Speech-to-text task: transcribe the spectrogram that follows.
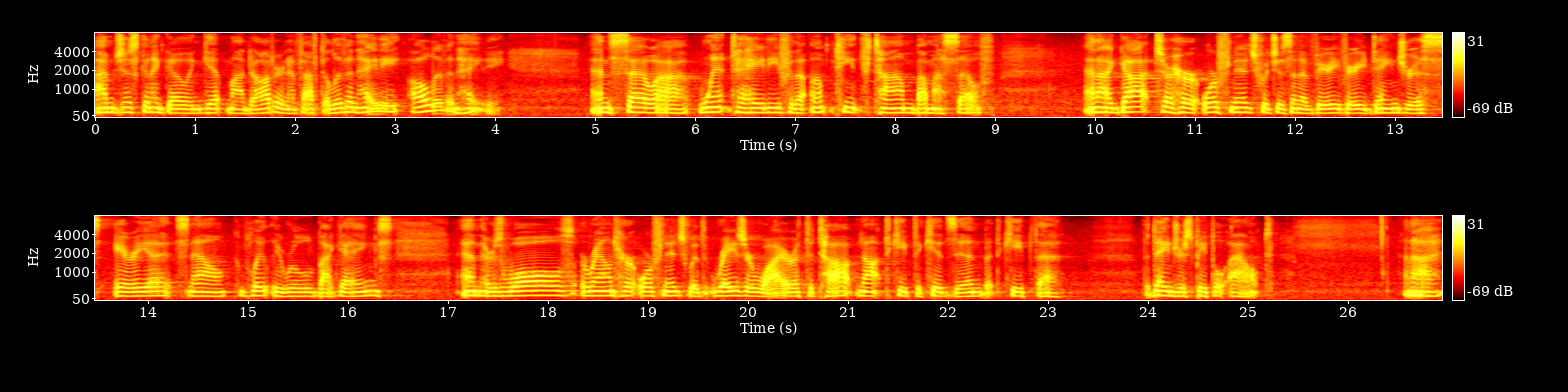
I'm just going to go and get my daughter. And if I have to live in Haiti, I'll live in Haiti. And so I went to Haiti for the umpteenth time by myself. And I got to her orphanage, which is in a very, very dangerous area. It's now completely ruled by gangs. And there's walls around her orphanage with razor wire at the top, not to keep the kids in, but to keep the, the dangerous people out. And I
